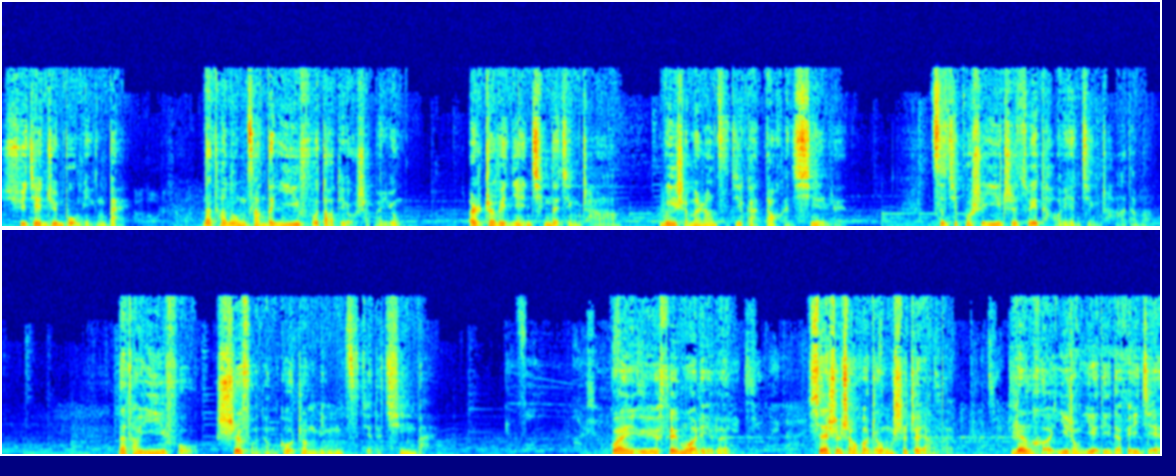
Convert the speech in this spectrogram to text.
许建军不明白，那套弄脏的衣服到底有什么用？而这位年轻的警察为什么让自己感到很信任？自己不是一直最讨厌警察的吗？那套衣服是否能够证明自己的清白？关于飞沫理论，现实生活中是这样的：任何一种液滴的飞溅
